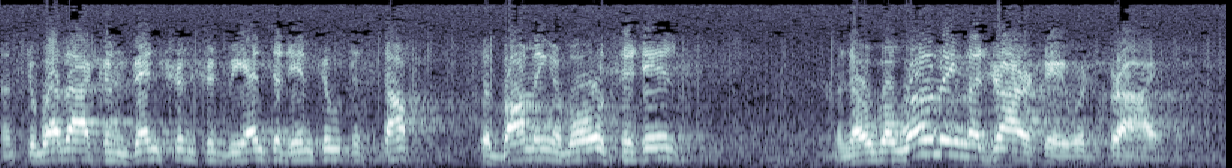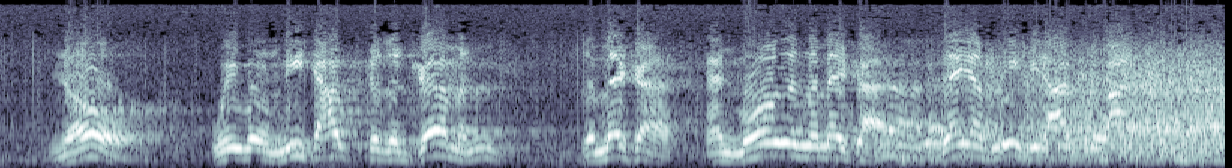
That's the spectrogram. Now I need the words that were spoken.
as to whether a convention should be entered into to stop the bombing of all cities, an overwhelming majority would cry, no, we will mete out to the Germans the measure, and more than the measure, they have meted out to us.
